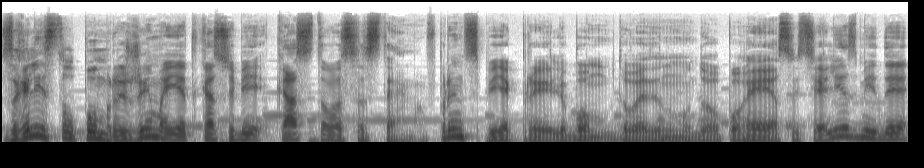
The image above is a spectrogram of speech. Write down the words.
Взагалі, столпом режима є така собі кастова система. В принципі, як при будь-якому доведеному до апогея соціалізмі, де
